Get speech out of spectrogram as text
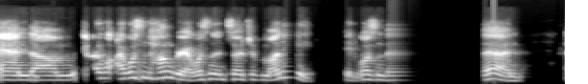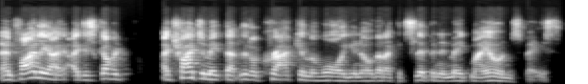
And um, I, I wasn't hungry. I wasn't in search of money. It wasn't there. And and finally, I, I discovered. I tried to make that little crack in the wall, you know, that I could slip in and make my own space.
